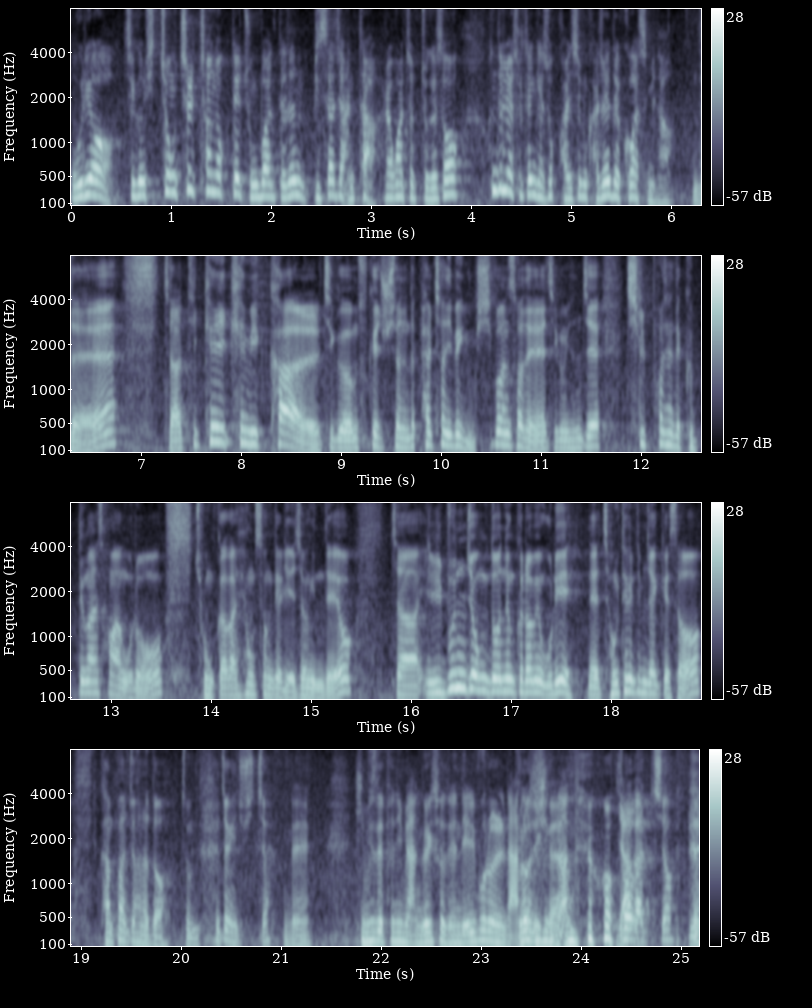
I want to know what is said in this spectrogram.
오히려 지금 시총 7천억 대 중반대는 비싸지 않다라고 하는 점 쪽에서 흔들렸을 땐 계속 관심을 가져야 될 것 같습니다. 네. 자, TK 케미칼 지금 소개해 주셨는데 8,260원 선에 지금 현재 7% 급등한 상황으로 종가가 형성될 예정인데요. 자, 1분 정도는 그러면 우리 네, 정태근 팀장께서 간판주 하나 더 좀 설정해 주시죠. 네. 김희수 대표님이 안 그러셔도 되는데 일부를 나눠주시면 안 돼요. 야갔죠? 네.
